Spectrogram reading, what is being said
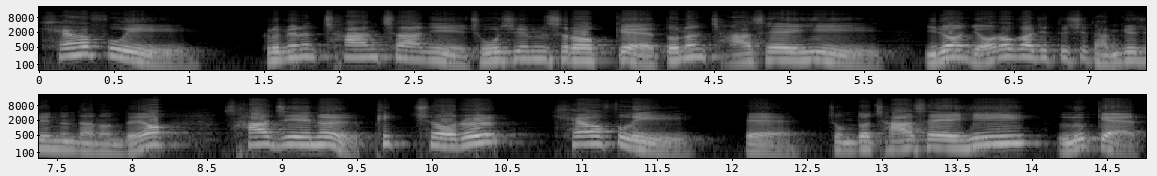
carefully. 그러면은 찬찬히, 조심스럽게 또는 자세히 이런 여러 가지 뜻이 담겨져 있는 단어인데요. 사진을, 픽처를 carefully, 예, 좀 더 자세히 look at,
